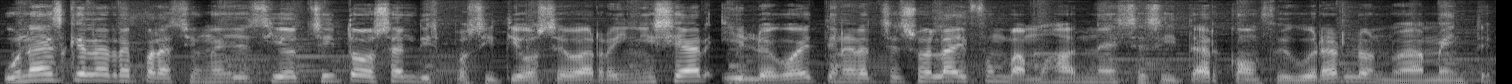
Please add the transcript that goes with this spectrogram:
Una vez que la reparación haya sido exitosa, el dispositivo se va a reiniciar y luego de tener acceso al iPhone vamos a necesitar configurarlo nuevamente.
